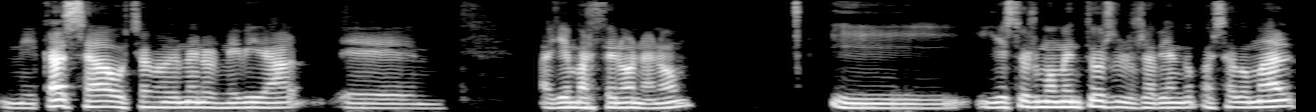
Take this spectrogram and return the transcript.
mi casa o echando de menos mi vida allí en Barcelona, ¿no? y, y estos momentos los habían pasado mal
